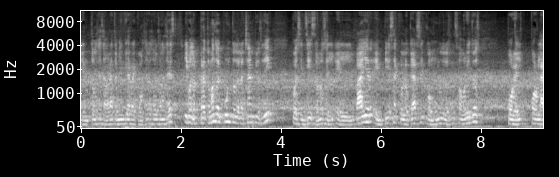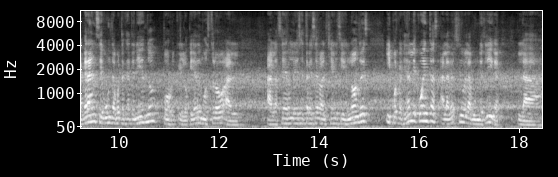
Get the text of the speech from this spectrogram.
entonces habrá también que reconocer eso del francés. Y bueno, retomando el punto de la Champions League, pues insisto, ¿no? el, el Bayern empieza a colocarse como uno de los más favoritos por, el, por la gran segunda vuelta que está teniendo, porque lo que ya demostró al, al hacerle ese 3-0 al Chelsea en Londres, y porque al final de cuentas, al haber sido la Bundesliga, la,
